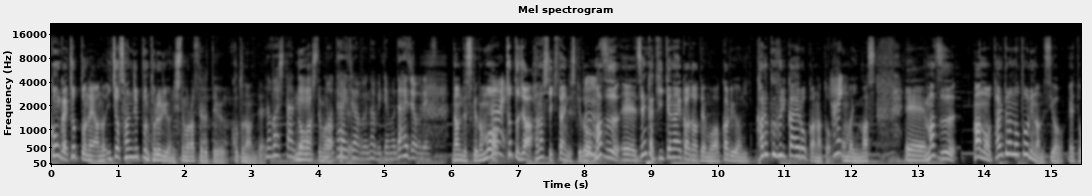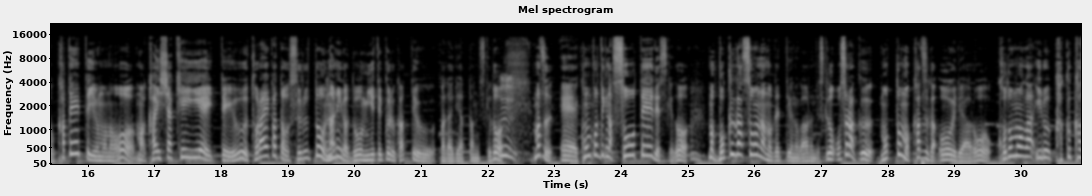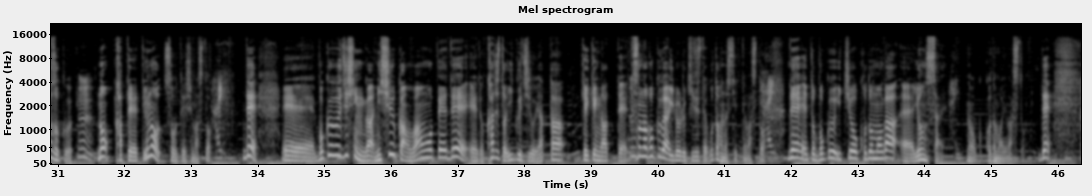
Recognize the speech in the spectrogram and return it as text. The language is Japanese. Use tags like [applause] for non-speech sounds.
今回ちょっとねあの一応30分取れるようにしてもらってるっていうことなんで伸ばしたんで伸ばしてもらって大丈夫伸びても大丈夫です。なんですけども、はい。ちょっとじゃあ話していきたいんですけど、うん。まず、えー前回聞いてない方でも分かるように軽く振り返ろうかなとはい。思います、えーまずあのタイトルの通りなんですよ、えっと家庭っていうものを、まあ、会社経営っていう捉え方をすると何がどう見えてくるかっていう話題でやったんですけど、うん。まず、えー根本的な想定ですけど、うん。まあ、僕がそうなのでっていうのがあるんですけどおそらく最も数が多いであろう子供がいる核家族うん。の家庭っていうのを想定しますと。はい。で、えー僕自身が2週間ワンオペで、えー、と家事と育児をやった経験があって、うん。そんな僕がいろいろ気づいたことを話していってますと、はい。で、えー、と僕一応子供が、えー4歳の子供がいますと。で、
